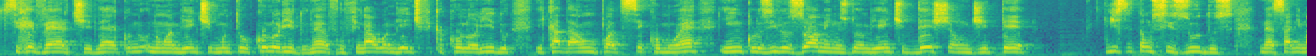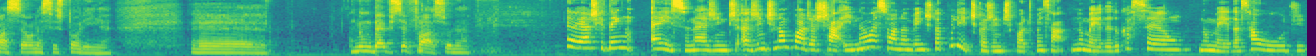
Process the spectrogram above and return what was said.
se reverte, né, num ambiente muito colorido, né? No final o ambiente fica colorido e cada um pode ser como é, e inclusive os homens do ambiente deixam de ter de ser tão sisudos nessa animação, nessa historinha. É... Não deve ser fácil, né? Eu acho que tem. É isso, né, gente? A gente não pode achar, e não é só no ambiente da política, a gente pode pensar no meio da educação, no meio da saúde,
